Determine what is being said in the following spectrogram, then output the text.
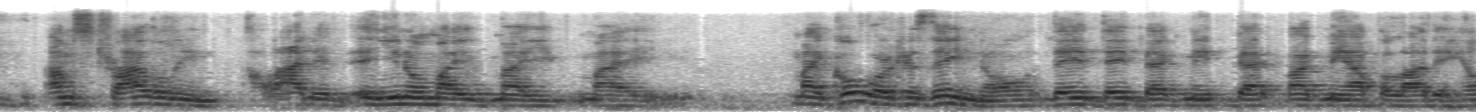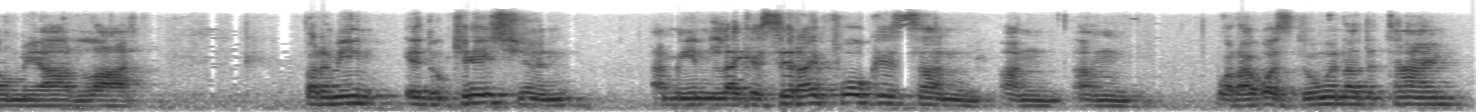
I'm struggling a lot, and, you know my my my my coworkers they know they they back me back, back me up a lot. They help me out a lot. But I mean education. I mean, like I said, I focus on on on what I was doing at the time.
